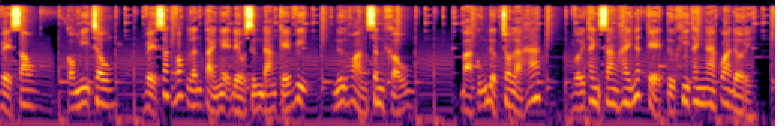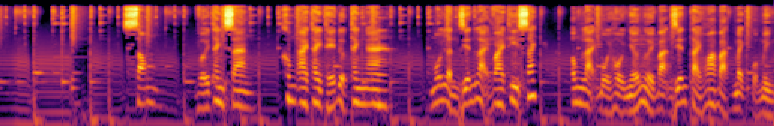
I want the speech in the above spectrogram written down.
Về sau, có Mỹ Châu, về sắc vóc lẫn tài nghệ đều xứng đáng kế vị, nữ hoàng sân khấu. Bà cũng được cho là hát, với Thanh Sang hay nhất kể từ khi Thanh Nga qua đời. Xong, với Thanh Sang, không ai thay thế được Thanh Nga. Mỗi lần diễn lại vai thi sách, ông lại bồi hồi nhớ người bạn diễn tài hoa bạc mệnh của mình.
